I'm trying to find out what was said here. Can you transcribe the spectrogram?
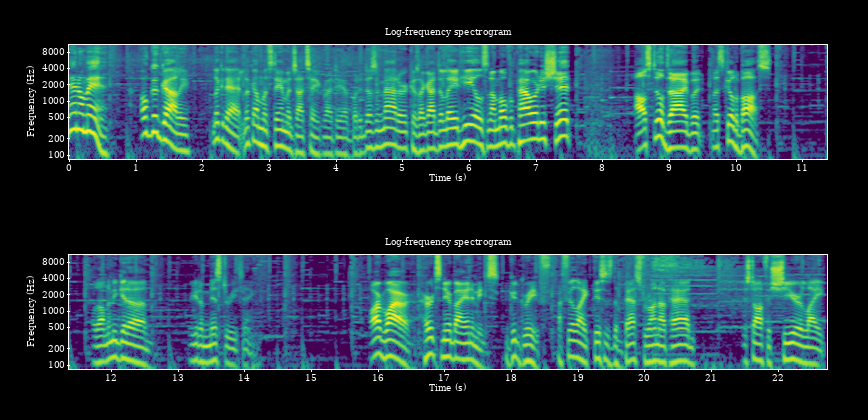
man, oh man. Oh, good golly. Look at that. Look how much damage I take right there. But it doesn't matter because I got delayed heals and I'm overpowered as shit. I'll still die, but let's kill the boss. Hold on. Let me get a, let me get a mystery thing. Barbed wire hurts nearby enemies. Good grief. I feel like this is the best run I've had just off of sheer, like,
